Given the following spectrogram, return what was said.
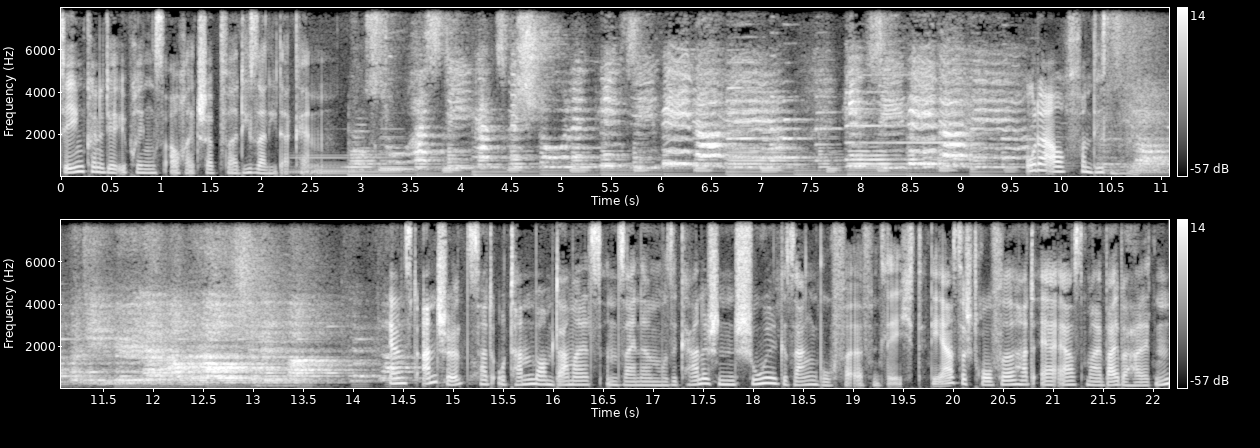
Den könntet ihr übrigens auch als Schöpfer dieser Lieder kennen. Du hast die Gans gestohlen, gib sie wieder Oder auch von diesem. Ernst Anschütz hat O Tannenbaum damals in seinem musikalischen Schulgesangbuch veröffentlicht. Die erste Strophe hat er erstmal beibehalten.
